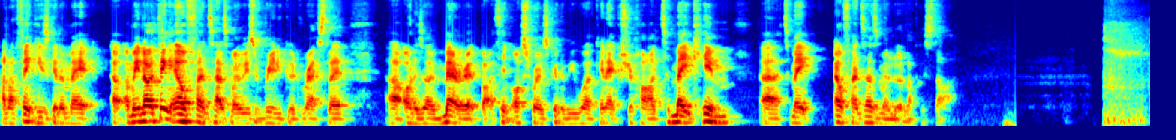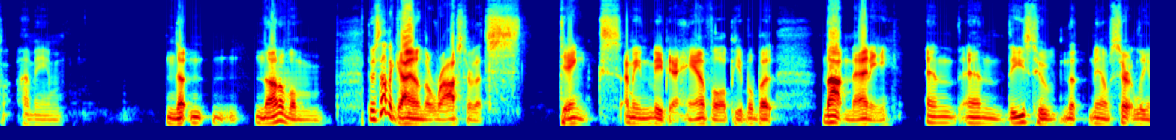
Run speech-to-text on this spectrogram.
And I think he's going to make. I mean, I think El Phantasmo is a really good wrestler uh, on his own merit, but I think Ospreay is going to be working extra hard to make him uh, to make El Phantasmo look like a star. I mean, no, none of them. There's not a guy on the roster that stinks. I mean, maybe a handful of people, but not many. And and these two, you know, certainly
